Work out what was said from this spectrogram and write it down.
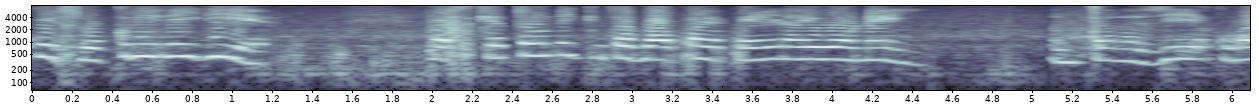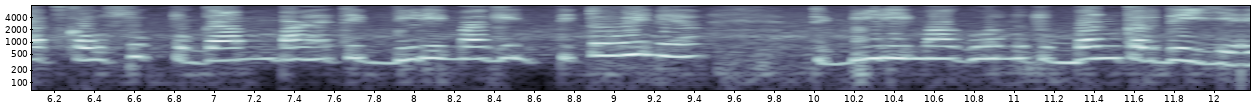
કાંઈ છોકરી નહીં દે બસ કેતો નહીં કે બાપાએ પરણાવ્યો નહીં. અને જે એક વાત કહું છું, તો ગામ પાસેથી બીડી માગીને પીતો હોય ને તું બંધ કરી દેજે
